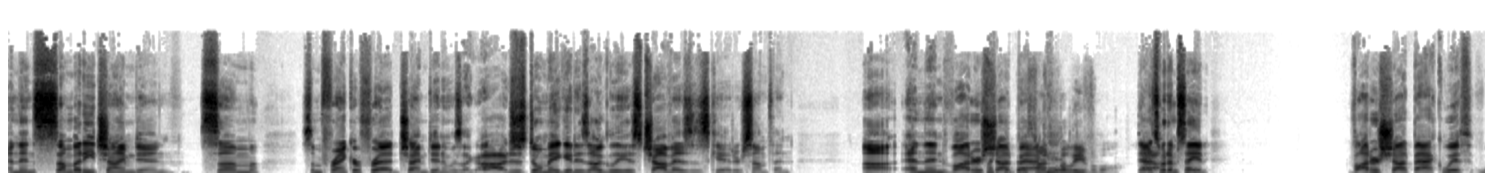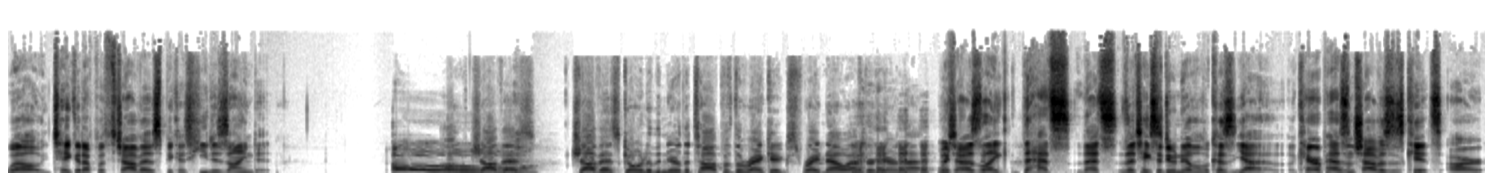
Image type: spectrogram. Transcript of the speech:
And then somebody chimed in, some some Frank or Fred chimed in and was like, "Ah, just don't make it as ugly as Chaves's kid or something." Uh, and then Vaughters like shot best back. kid. Unbelievable. That's Yeah. what I'm saying. Vaughters shot back with, "Well, take it up with Chaves because he designed it." Oh, oh, Chaves. Chaves going to the near the top of the rankings right now after hearing that. Which I was like, that's that's that takes it to a new level because yeah, Carapaz and Chaves's kits are.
